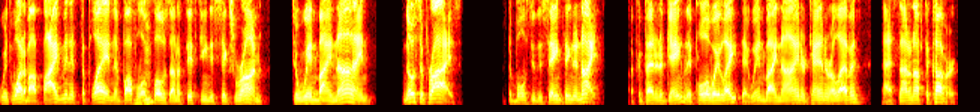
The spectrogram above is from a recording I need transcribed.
with what, about five minutes to play. And then Buffalo mm-hmm. closed on a 15 to 6 run to win by nine. No surprise. The Bulls do the same thing tonight a competitive game. They pull away late. They win by nine or 10 or 11. That's not enough to cover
